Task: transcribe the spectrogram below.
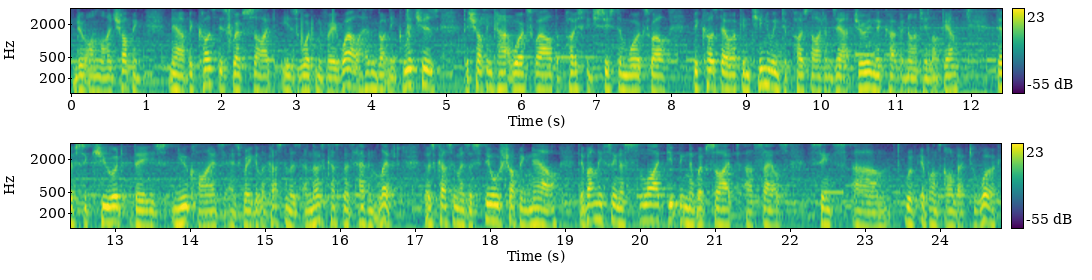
and do online shopping. Now, because this website is working very well, it hasn't got any glitches, the shopping cart works well, the postage system works well, because they were continuing to post items out during the COVID-19 lockdown, they've secured these new clients as regular customers and those customers haven't left. Those customers are still shopping now. They've only seen a slight dip in the website uh, sales since um, everyone's gone back to work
